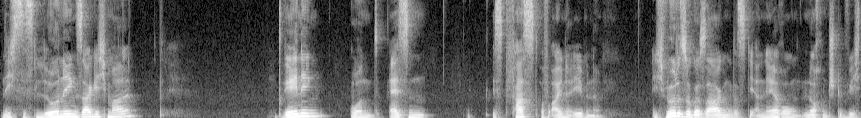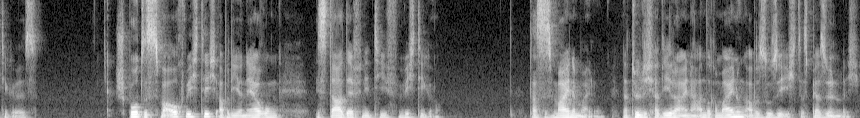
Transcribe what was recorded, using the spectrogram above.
nächstes Learning, sage ich mal. Training und Essen ist fast auf einer Ebene. Ich würde sogar sagen, dass die Ernährung noch ein Stück wichtiger ist. Sport ist zwar auch wichtig, aber die Ernährung ist da definitiv wichtiger. Das ist meine Meinung. Natürlich hat jeder eine andere Meinung, aber so sehe ich das persönlich.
